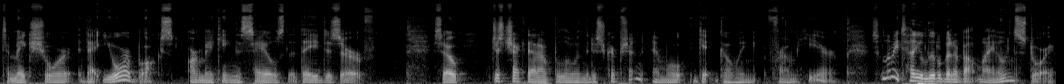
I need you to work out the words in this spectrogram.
to make sure that your books are making the sales that they deserve. So just check that out below in the description and we'll get going from here. So, let me tell you a little bit about my own story.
